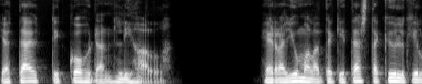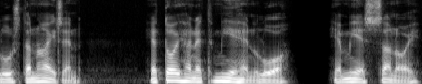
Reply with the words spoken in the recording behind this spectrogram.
ja täytti kohdan lihalla. Herra Jumala teki tästä kylkiluusta naisen ja toi hänet miehen luo, ja mies sanoi,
